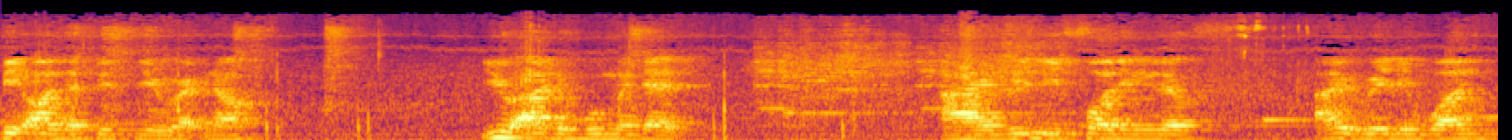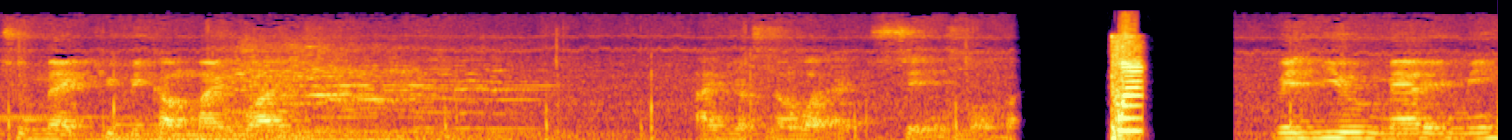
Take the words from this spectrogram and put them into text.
be honest with you right now. You are the woman that I really fall in love. I really want to make you become my wife. I don't know what I say anymore. But will you marry me?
